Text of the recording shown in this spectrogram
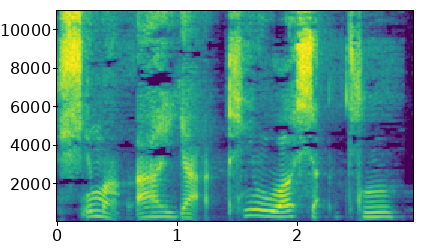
喜马拉雅，听我想听。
